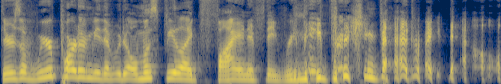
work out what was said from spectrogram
There's a weird part of me that would almost be like, fine if they remade Breaking Bad right now.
